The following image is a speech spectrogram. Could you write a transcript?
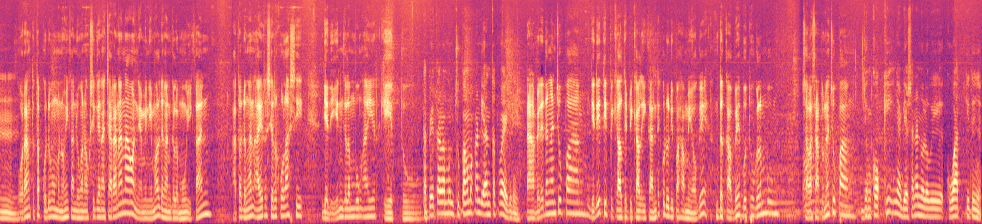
Hmm. orang tetap kudu memenuhi kandungan oksigen acarana naon ya minimal dengan gelembung ikan atau dengan air sirkulasi jadiin gelembung air gitu Tapi eta lamun cupang makan diantep wae gini. Nah beda dengan cupang. Jadi tipikal-tipikal ikan teh kudu dipahami oge. Teu kabeh butuh gelembung. Salah satunya cupang. Jeung kokinya biasanya nu leuwih kuat gitu nya.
